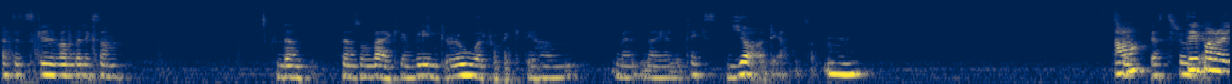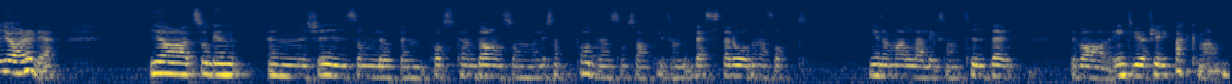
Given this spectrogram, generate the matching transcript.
att ett skrivande liksom... Den, den som verkligen vill ro ett projekt i hand med, när det gäller text gör det. På sätt. Mm. Tror, ja, det är det. bara att göra det. Jag såg en en tjej som la upp en post häromdagen som har lyssnat på podden som sa att liksom det bästa råd hon har fått genom alla liksom tider det var, jag intervjuade Fredrik Backman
